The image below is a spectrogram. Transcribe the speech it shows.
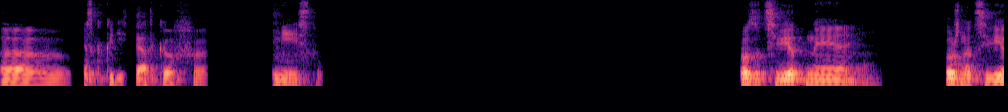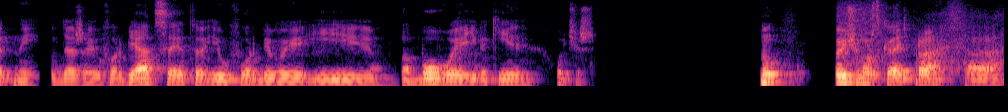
э, несколько десятков э, семейств. Розоцветные, сложноцветные, даже эуфорбиация, это и уфорбивые, и бобовые, и какие хочешь. Ну, что еще можно сказать про а,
